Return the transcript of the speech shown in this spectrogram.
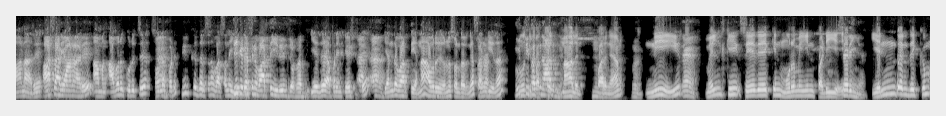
ஆனாரு? ஆசாரி ஆனாரு. ஆமாங்க. அவரை குறிச்சு சொல்லப்பட்ட தீர்க்க தரிசன வசனம் எது- தீர்க்கதரிசன வார்த்தை இருன்னு சொல்ற அப்படி. எது அப்படின்னு கேட்டுட்டு ஆ, எந்த வார்த்தைன்னா அவரு என்ன சொல்றாருங்க? சங்கீதம் நூத்தி பத்து நாலு. பாருங்க. நீர் மெல்கி சேதேக்கின் முறைமையின் படியே சரிங்க. என்றென்றைக்கும்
